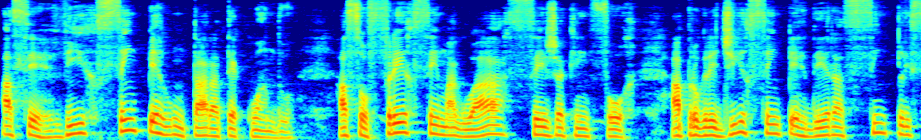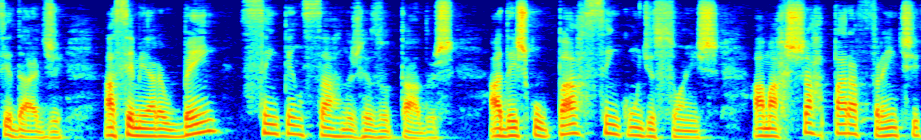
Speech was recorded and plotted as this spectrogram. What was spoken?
a servir sem perguntar até quando, a sofrer sem magoar, seja quem for, a progredir sem perder a simplicidade, a semear o bem sem pensar nos resultados, a desculpar sem condições, a marchar para a frente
